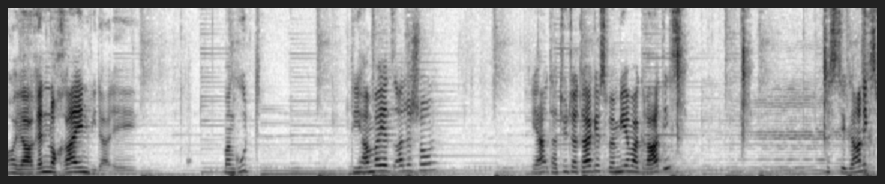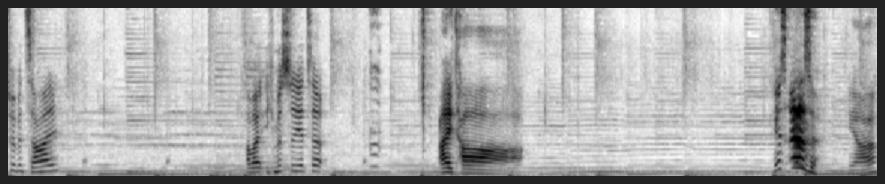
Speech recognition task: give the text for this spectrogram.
Oh ja, renn noch rein wieder, ey. Man gut. Die haben wir jetzt alle schon. Ja, Tatütata gibt es bei mir immer gratis. Müsst ihr gar nichts für bezahlen. Aber ich müsste jetzt ja... Alter! Jetzt ist sie! Ja.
